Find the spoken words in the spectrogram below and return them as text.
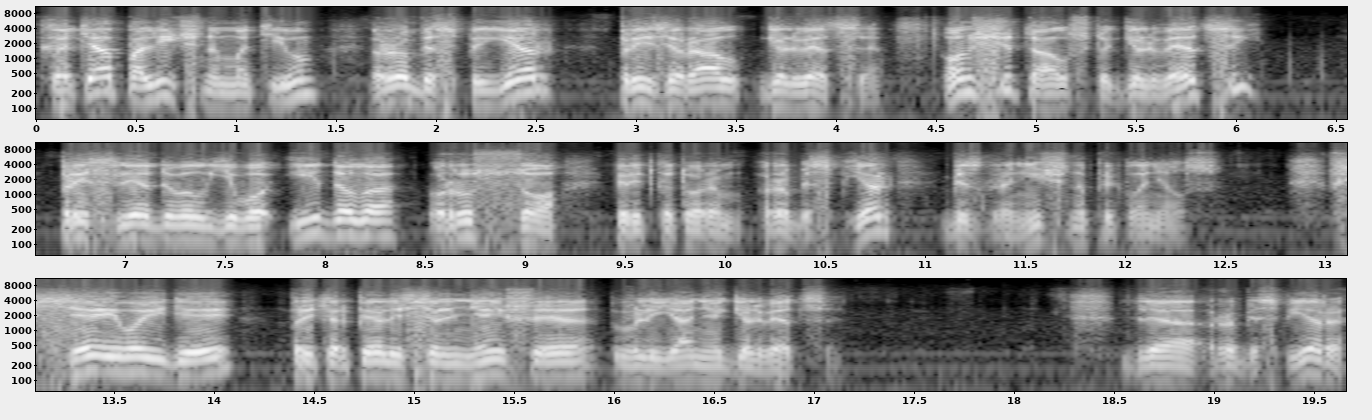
Хотя по личным мотивам Робеспьер презирал Гельвеция. Он считал, что Гельвеций – преследовал его идола Руссо, перед которым Робеспьер безгранично преклонялся. Все его идеи претерпели сильнейшее влияние Гельвеция. Для Робеспьера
